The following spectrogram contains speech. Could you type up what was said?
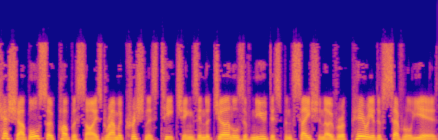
Keshab also publicized Ramakrishna's teachings in the Journals of New Dispensation over a period of several years,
